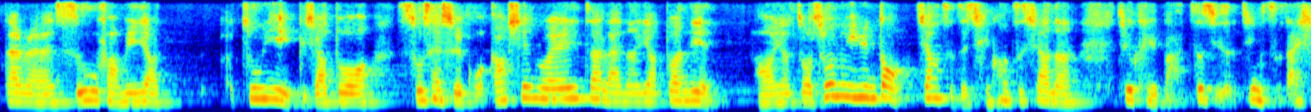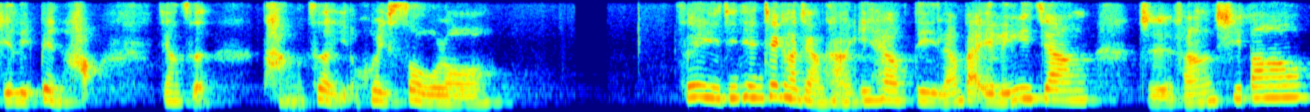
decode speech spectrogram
当然，食物方面要注意比较多蔬菜水果、高纤维。再来呢，要锻炼，然后要做重力运动。这样子的情况之下呢，就可以把自己的静止代谢率变好。这样子躺着也会瘦喽。所以今天健康讲堂 eHealth 第两百一零一讲脂肪细胞，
